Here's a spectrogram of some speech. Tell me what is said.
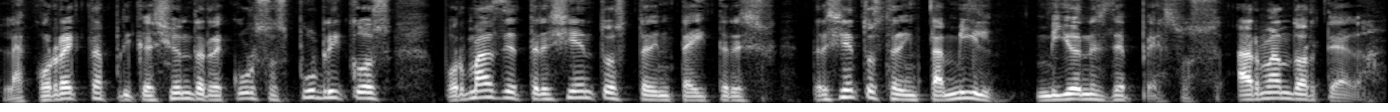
la correcta aplicación de recursos públicos por más de 333, 330 mil millones de pesos. Armando Arteaga.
